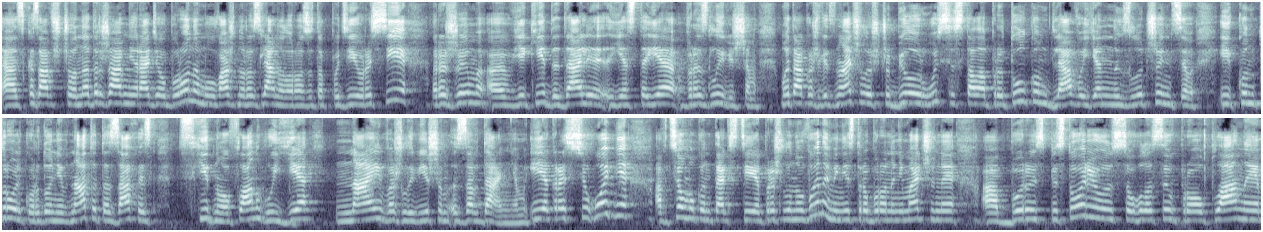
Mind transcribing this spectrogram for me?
е, сказав, що на державній раді оборони ми уважно розглянули розвиток подій у Росії, режим, е, в який дедалі є стає вразливішим. Ми також відзначили, що Білорусь стала притулком для воєнних злочинців, і контроль кордонів НАТО та захист східного флангу є найважливішим завданням. І якраз сьогодні, а в цьому контексті прийшли новини. Міністр оборони Німеччини Борис Пісторіус оголосив про плани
